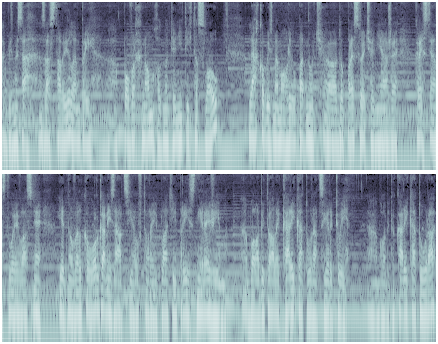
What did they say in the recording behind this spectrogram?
Ak by sme sa zastavili len pri povrchnom hodnotení týchto slov, ľahko by sme mohli upadnúť do presvedčenia, že kresťanstvo je vlastne jednou veľkou organizáciou, v ktorej platí prísny režim. Bola by to ale karikatúra cirkvy. Bola by to karikatúra,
